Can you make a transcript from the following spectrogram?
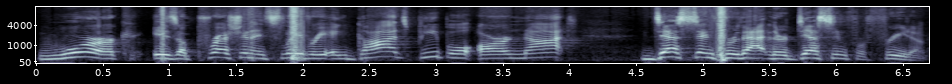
work is oppression and slavery, and God's people are not destined for that, they're destined for freedom.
